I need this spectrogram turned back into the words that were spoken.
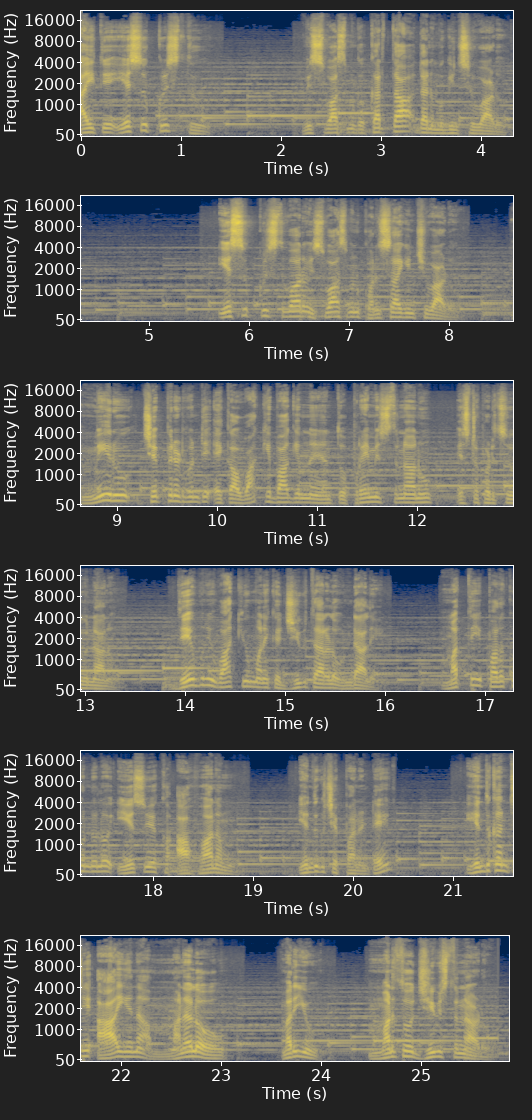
అయితే యేసుక్రీస్తు విశ్వాసముకు కర్త దాన్ని ముగించువాడు. యేసుక్రీస్తు వారు విశ్వాసమును కొనసాగించువాడు. మీరు చెప్పినటువంటి యొక్క వాక్య భాగ్యం నేను ఎంతో ప్రేమిస్తున్నాను ఇష్టపడుతూ ఉన్నాను. దేవుని వాక్యం మన యొక్క జీవితాలలో ఉండాలి. మత్తి పదకొండులో యేసు యొక్క ఆహ్వానం ఎందుకు చెప్పానంటే ఎందుకంటే ఆయన మనలో మరియు మనతో జీవిస్తున్నాడు.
